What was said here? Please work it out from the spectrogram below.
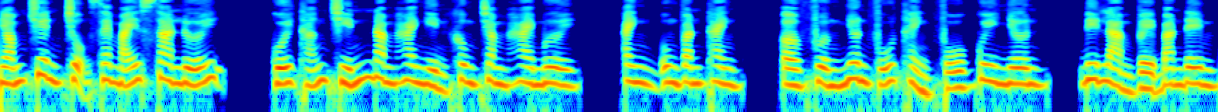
nhóm chuyên trộm xe máy xa lưới. Cuối tháng 9 năm 2020, anh Ung Văn Thanh, ở phường Nhơn Phú thành phố Quy Nhơn, đi làm về ban đêm,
